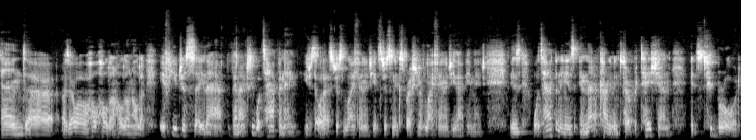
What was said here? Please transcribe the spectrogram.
And uh, I was like, oh, hold on, hold on, hold on. If you just say that, then actually what's happening, you just say, oh, that's just life energy. It's just an expression of life energy, that image. Is what's happening is in that kind of interpretation, it's too broad.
